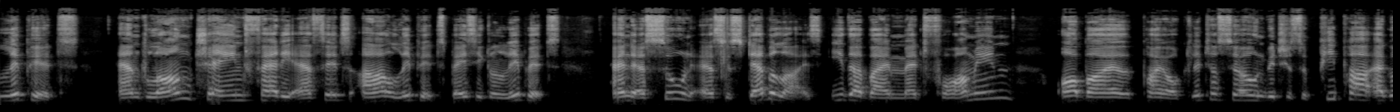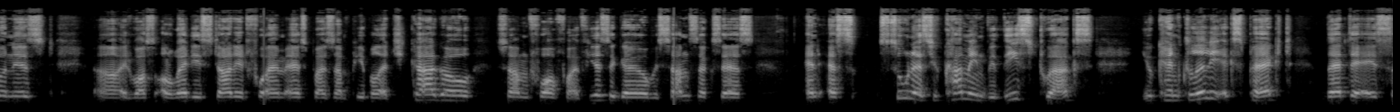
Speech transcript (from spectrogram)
lipids. And long chain fatty acids are lipids, basically lipids. And as soon as you stabilize, either by metformin or by pioglitazone, which is a PPAR agonist, uh, it was already studied for MS by some people at Chicago some four or five years ago with some success. And as soon as you come in with these drugs, you can clearly expect that there is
